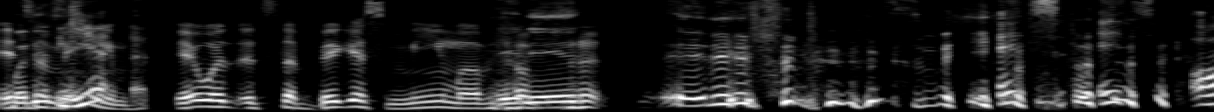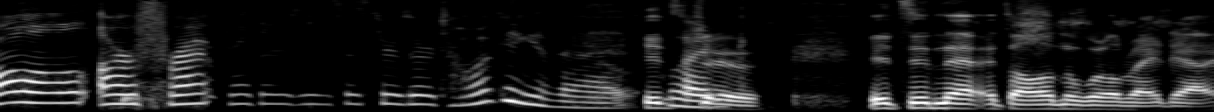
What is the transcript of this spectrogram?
It's What a is it? meme. It was. It's the biggest meme of It the. is. It is. It's me. It's it's all our frat brothers and sisters are talking about. It's Like, true. It's in that. It's all in the world right now.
